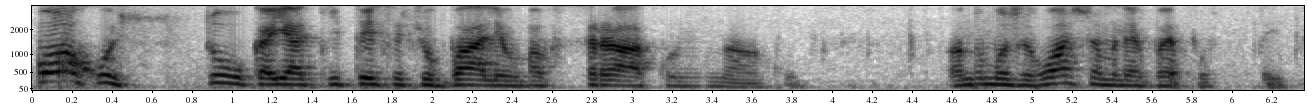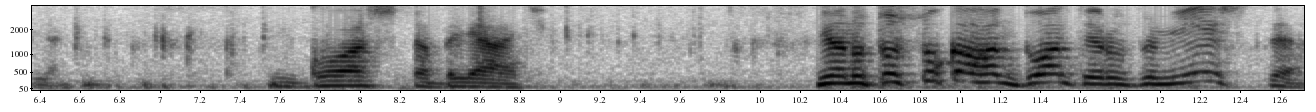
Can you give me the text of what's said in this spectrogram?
Похуй, сука, як і тисячу балів мав сраку нахуй. А ну може Гоша мене випустить, блядь. Гоша, блядь. Ні, ну то сука гандон, ти розумієш це?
